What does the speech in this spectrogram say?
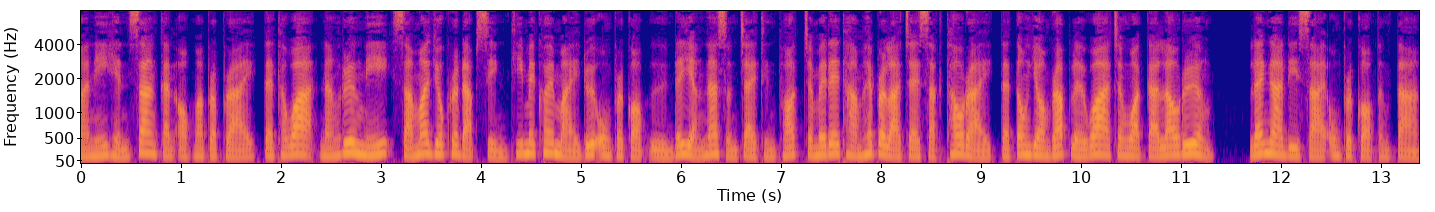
มานี้เห็นสร้างกันออกมาประปราย แต่ทว่าหนังเรื่องนี้สามารถยกระดับสิ่งที่ไม่ค่อยใหม่ด้วยองค์ประกอบอื่นได้อย่างน่าสนใจถึงพล็อตจะไม่ได้ทำให้ประหลาดใจสักเท่าไหร่ แต่ต้องยอมรับเลยว่าจังหวะการเล่าเรื่อง และงานดีไซน์องค์ประกอบต่าง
